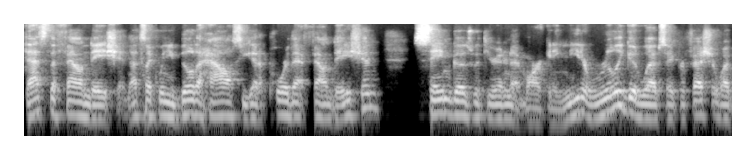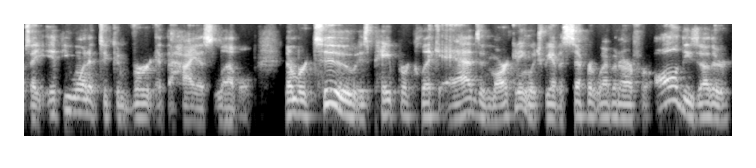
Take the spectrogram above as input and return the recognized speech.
That's the foundation. That's like when you build a house, you got to pour that foundation. Same goes with your internet marketing. need a really good website, professional website, if you want it to convert at the highest level. Number two is pay per click ads and marketing, which we have a separate webinar for all these other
